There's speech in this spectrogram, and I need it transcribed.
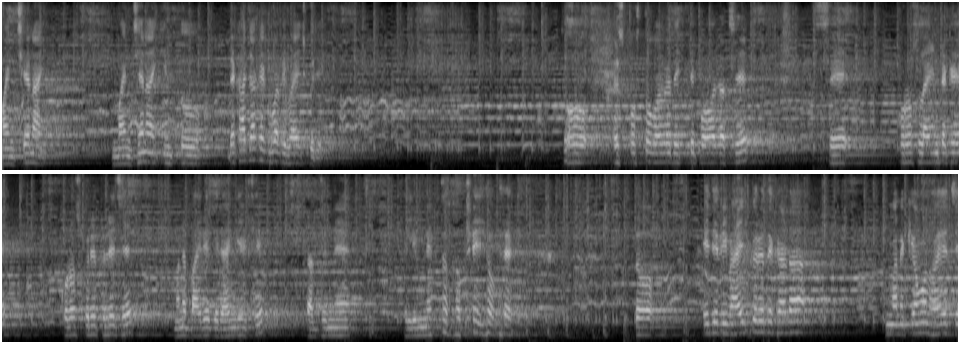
মানছে নাই মানছে নাই, কিন্তু দেখা যাক একবার রিভাইজ করে। তো স্পষ্টভাবে দেখতে পাওয়া যাচ্ছে, সে ক্রস লাইনটাকে ক্রস করে ফেলেছে মানে বাইরে বেরাই গিয়েছে, তার জন্যে এলিমিনেট তো হতেই হবে। তো এই যে রিভাইজ করে দেখাটা মানে কেমন হয়েছে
